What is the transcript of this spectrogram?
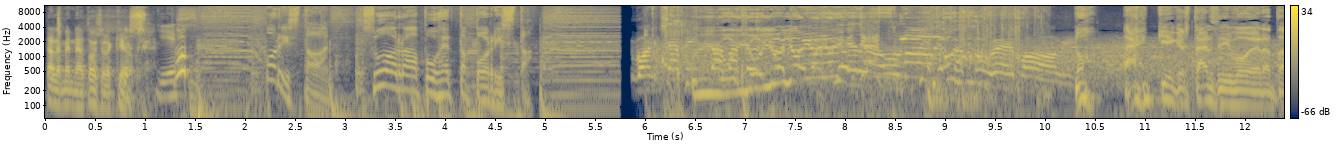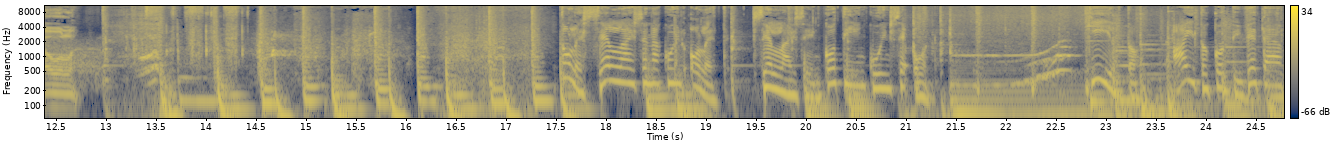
Tällä mennään toiselle kierrokselle. Yes. Poristaan. Suoraa puhetta Porista. Van käsittämätön. Oi, No, äkkiäkös tän voi olla? Tule sellaisena kuin olet, sellaiseen kotiin kuin se on. Kiilto. Aito koti vetää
